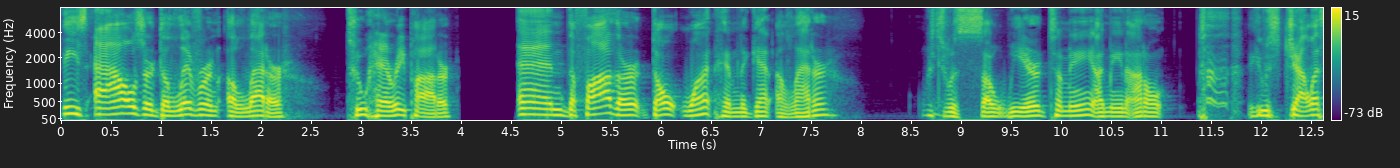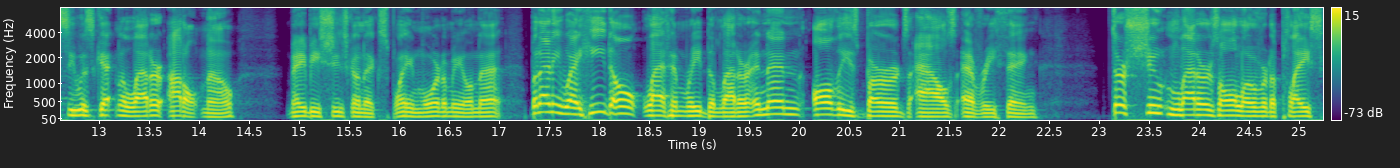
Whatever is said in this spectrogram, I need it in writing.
these owls are delivering a letter to Harry Potter, and the father don't want him to get a letter, which was so weird to me. I mean, I don't, he was jealous he was getting a letter. I don't know. Maybe she's going to explain more to me on that. But anyway, he don't let him read the letter. And then all these birds, owls, everything, they're shooting letters all over the place.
